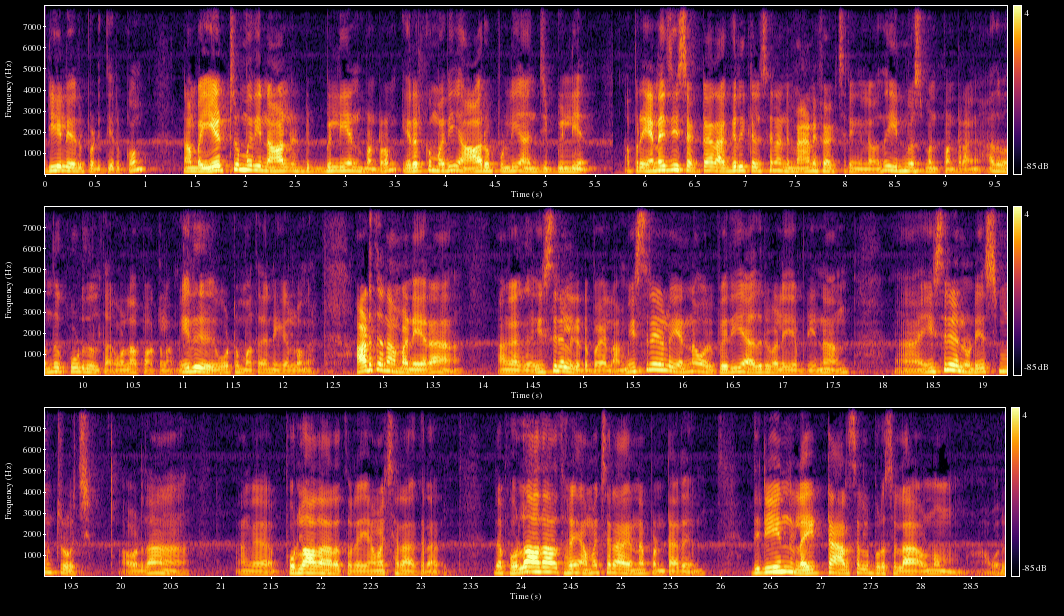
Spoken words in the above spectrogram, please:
டீல் ஏற்படுத்தியிருக்கோம். நம்ம ஏற்றுமதி நாலு பில்லியன் பண்ணுறோம் இறக்குமதி ஆறு புள்ளி அஞ்சு பில்லியன் அப்புறம் எனர்ஜி செக்டர் அக்ரிகல்ச்சர் அண்ட் மேனுஃபேக்சரிங்கில் வந்து இன்வெஸ்ட்மெண்ட் பண்ணுறாங்க அது வந்து கூடுதல் தகவலாக பார்க்கலாம். இது ஒட்டுமொத்த நிகழ்வுங்க. அடுத்து நாம் நேராக அங்கே இஸ்ரேல் கிட்ட போயிடலாம். இஸ்ரேலில் என்ன ஒரு பெரிய அதிர்வலை அப்படின்னா இஸ்ரேலுடைய ஸ்மிட்ரோச். அவர் தான் அங்கே பொருளாதாரத்துறை அமைச்சராக இருக்கிறார். இந்த பொருளாதாரத்துறை அமைச்சராக என்ன பண்ணிட்டாரு? திடீர்னு லைட்டாக அரசல் புரசலாக ஒன்றும் அவர்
